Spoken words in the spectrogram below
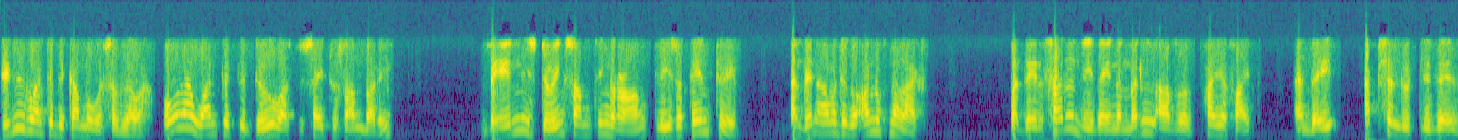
didn't want to become a whistleblower. All I wanted to do was to say to somebody, Ben is doing something wrong. Please attend to him." And then I want to go on with my life. But then suddenly they're in the middle of a firefight and they absolutely, their,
